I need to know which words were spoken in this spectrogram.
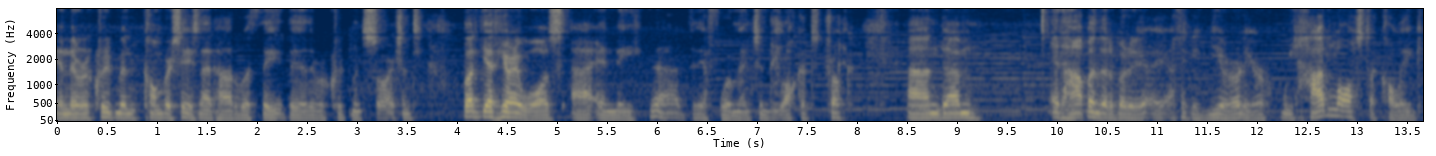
in the recruitment conversation I'd had with the the, the recruitment sergeant. But yet here I was uh, in the uh, the aforementioned rocket truck, and um, it happened that about a, I think a year earlier we had lost a colleague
